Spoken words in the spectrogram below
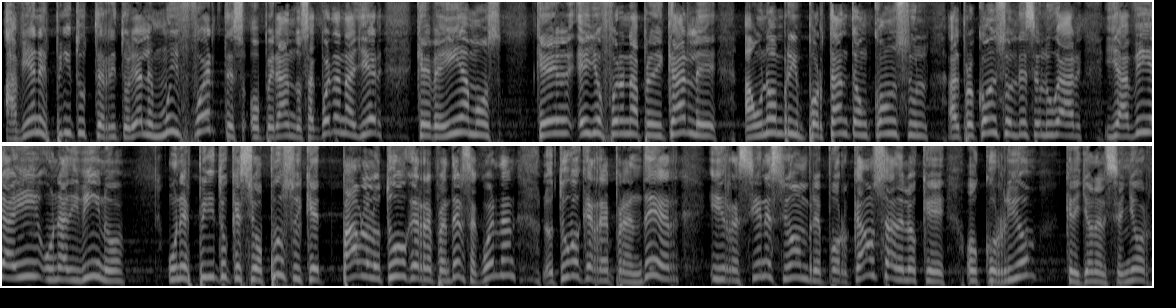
Habían espíritus territoriales muy fuertes operando. ¿Se acuerdan ayer que veíamos que ellos fueron a predicarle a un hombre importante, a un cónsul, al procónsul de ese lugar, y había ahí un adivino, un espíritu que se opuso y que Pablo lo tuvo que reprender, ¿se acuerdan? Lo tuvo que reprender y recién ese hombre, por causa de lo que ocurrió, creyó en el Señor.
